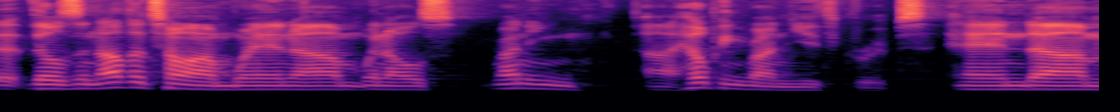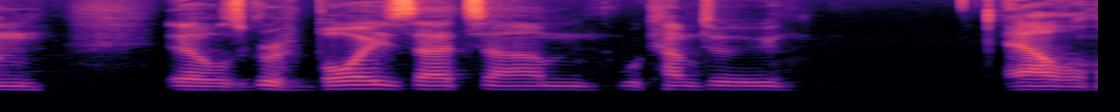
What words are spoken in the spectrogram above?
There was another time when um, when I was running uh, helping run youth groups, and um, there was a group of boys that um, would come to our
